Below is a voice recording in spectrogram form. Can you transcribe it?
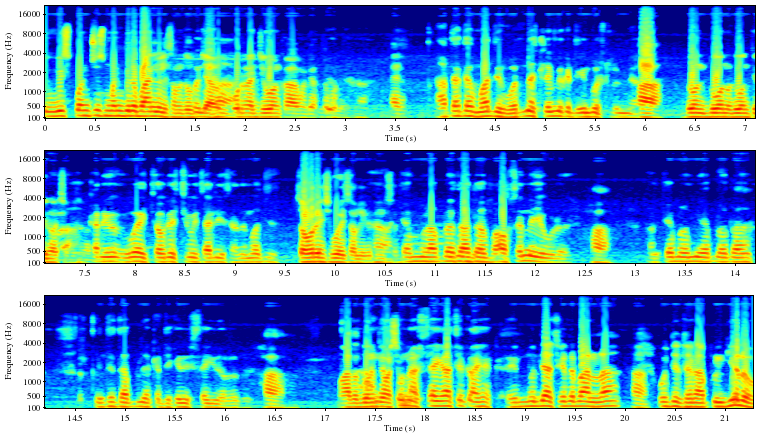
वीस पंचवीस मंदिरं बांधलेली समजा तुमच्या हा. पूर्ण जीवन काळामध्ये आतापर्यंत. हा. आहे आता त्या मध्ये होत नसले मी कधी बसलो मी हा. दोन दोन दोन तीन वर्ष. कारण वय चौऱ्याऐंशी वय चाळीस आता मध्ये. चौऱ्याऐंशी वय चालू आहे हा. त्यामुळे आपलं आता पावसा नाही एवढं. हा. आणि त्यामुळे मी आपलं आता तिथेच आपल्या एका ठिकाणी स्थायिक झालो होतो. हा. आता दोन तीन वर्ष पुन्हा स्थायिक असं काय मध्ये असं बांधला. उद्या जर आपण गेलो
